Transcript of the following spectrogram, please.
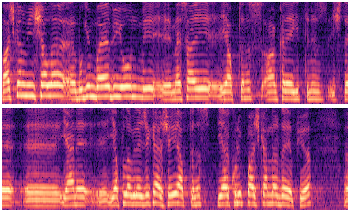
Başkanım inşallah e, bugün baya bir yoğun bir e, mesai yaptınız. Ankara'ya gittiniz. İşte e, yani e, yapılabilecek her şeyi yaptınız. Diğer kulüp başkanları da yapıyor. E,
